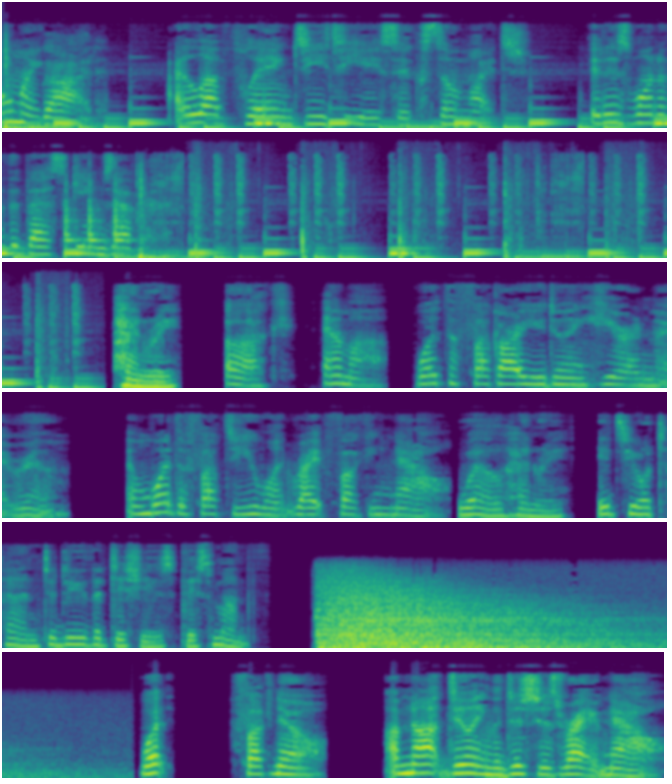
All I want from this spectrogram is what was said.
Oh my God, I love playing GTA 6 so much. It is one of the best games ever. Henry. Ugh, Emma what the fuck are you doing here in my room? And what the fuck do you want right fucking now? well Henry, it's your turn to do the dishes this month. What? Fuck no. I'm not doing the dishes right now.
